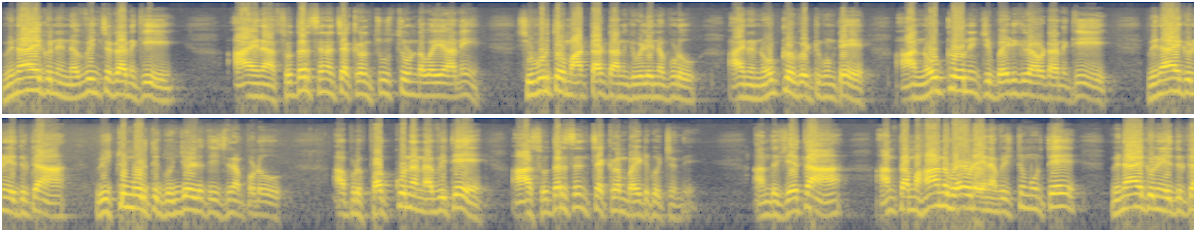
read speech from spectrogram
వినాయకుని నవ్వించడానికి ఆయన సుదర్శన చక్రం చూస్తూ ఉండవయ్యా అని శివుడితో మాట్లాడటానికి వెళ్ళినప్పుడు ఆయన నోట్లో పెట్టుకుంటే ఆ నోట్లో నుంచి బయటికి రావడానికి వినాయకుని ఎదుట విష్ణుమూర్తి గుంజళ్ళు తీసినప్పుడు అప్పుడు పక్కున నవ్వితే ఆ సుదర్శన చక్రం బయటకు వచ్చింది అందుచేత అంత మహానుభావుడైన విష్ణుమూర్తే వినాయకుని ఎదుట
